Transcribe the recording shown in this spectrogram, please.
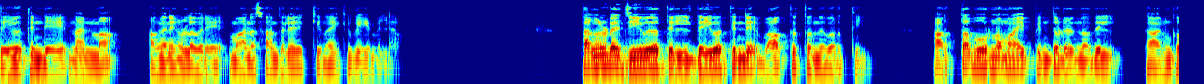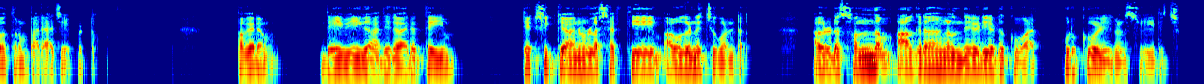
ദൈവത്തിന്റെ നന്മ അങ്ങനെയുള്ളവരെ മാനസാന്തലേക്ക് നയിക്കുകയുമില്ല. തങ്ങളുടെ ജീവിതത്തിൽ ദൈവത്തിന്റെ വാക്തത്വ നിവർത്തി അർത്ഥപൂർണമായി പിന്തുടരുന്നതിൽ ദാൻ ഗോത്രം പരാജയപ്പെട്ടു. പകരം ദൈവീക അധികാരത്തെയും രക്ഷിക്കാനുള്ള ശക്തിയെയും അവഗണിച്ചുകൊണ്ട് അവരുടെ സ്വന്തം ആഗ്രഹങ്ങൾ നേടിയെടുക്കുവാൻ കുറുക്കുവഴികൾ സ്വീകരിച്ചു.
